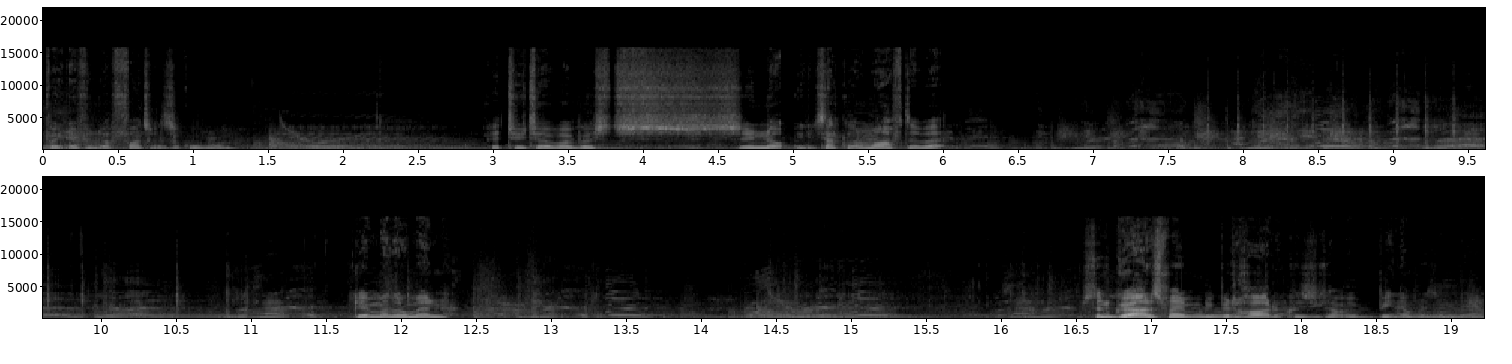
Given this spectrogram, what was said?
Put everything to a fun physical one. Okay, two turbo boosts. So not exactly what I'm after, but Get my little men. It's on the ground. This might be a bit harder because you can't be beating up on the ground.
